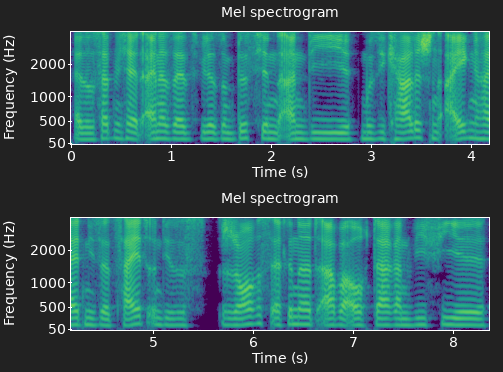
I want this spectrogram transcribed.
Also es hat mich halt einerseits wieder so ein bisschen an die musikalischen Eigenheiten dieser Zeit und dieses Genres erinnert, aber auch daran, wie viel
